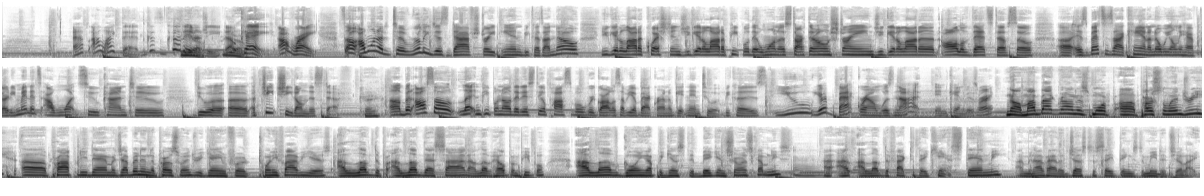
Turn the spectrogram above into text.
I like that. Good, good Yeah, energy. yeah. Okay. All right. So I wanted to really just dive straight in because I know you get a lot of questions. You get a lot of people that want to start their own strains. You get a lot of all of that stuff. So uh, as best as I can, I know we only have 30 minutes. I want to kind of do a, a, a cheat sheet on this stuff. Okay. Uh, but also letting people know that it's still possible regardless of your background of getting into it because you your background was not in cannabis right No, my background is more uh, personal injury, uh, property damage. I've been in the personal injury game for 25 years. I love the I love that side. I love helping people. I love going up against the big insurance companies. I, I, I love the fact that they can't stand me. I mean, I've had a justice say things to me that you're like,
